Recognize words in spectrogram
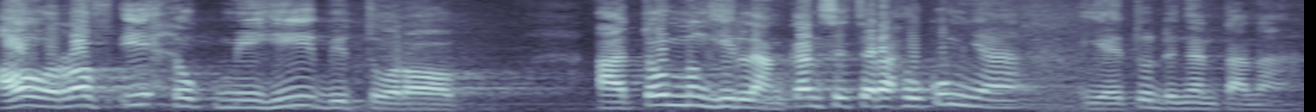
au hukmihi biturab atau menghilangkan secara hukumnya yaitu dengan tanah.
